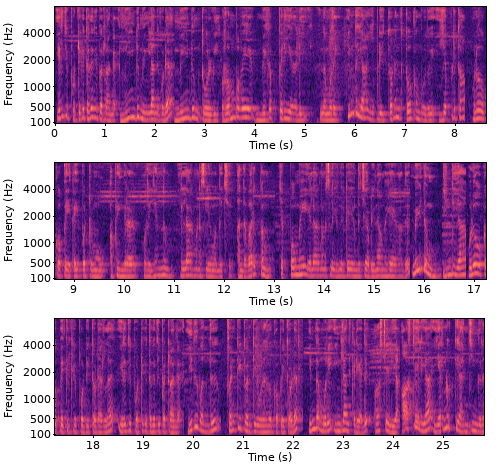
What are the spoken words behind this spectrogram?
இறுதிப் போட்டிக்கு தகுதி பெறாங்க மீண்டும் இங்கிலாந்து கூட மீண்டும் தோல்வி. ரொம்பவே மிகப்பெரிய அடி இந்த முறை. இந்தியா இப்படி தொடர்ந்து தோக்கும்போது எப்படி தான் உலகக்கோப்பையை கைப்பற்றுமோ அப்படிங்கிற ஒரு எண்ணம் எல்லார் மனசுலையும் வந்துச்சு. அந்த வருத்தம் எப்பவுமே எல்லார் மனசுலையும் இருந்துகிட்டே இருந்துச்சு அப்படின்னா அமையாது மீண்டும் இந்தியா உலகக்கோப்பை கிரிக்கெட் போட்டி தொடரில் இறுதிப் போட்டிக்கு தகுதி பெற்றாங்க. இது வந்து டுவெண்ட்டி டுவெண்ட்டி உலகக்கோப்பை தொடர். இந்த முறை இங்கிலாந்து கிடையாது ஆஸ்திரேலியா. ஆஸ்திரேலியா இருநூத்தி அஞ்சுங்கிற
